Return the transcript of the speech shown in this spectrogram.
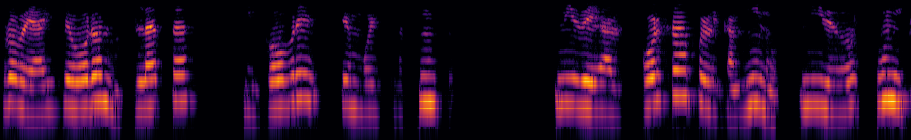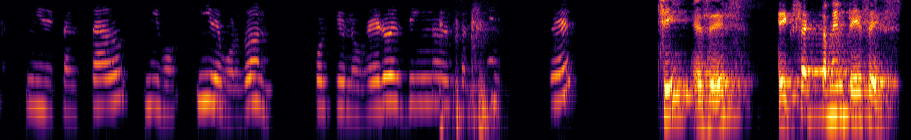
proveáis de oro, ni plata, ni cobre en vuestro cinto, ni de alforja por el camino, ni de dos túnicas, ni de calzado, ni, ni de bordón, porque el obrero es digno de su alimento. ¿Ves? Sí, ese es. Exactamente ese es.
